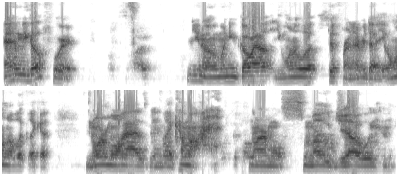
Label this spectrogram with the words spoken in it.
and we go for it. You know, when you go out, you want to look different every day. You don't want to look like a normal has been. Like, come on, normal Smo Joey.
